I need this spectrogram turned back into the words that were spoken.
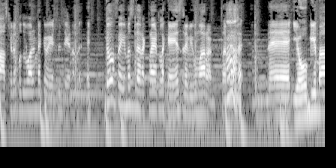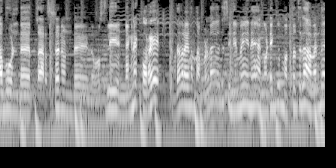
ഭാസ്കര പൊതുവാളിന്റെ ഒക്കെ വേഷം ചെയ്യുന്നത് ഏറ്റവും ഫേമസ് ഡയറക്ടർ ആയിട്ടുള്ള കെ എസ് രവികുമാറാണ് തമിഴിൽ. പിന്നെ യോഗി ബാബു ഉണ്ട് തർസൻ ഉണ്ട് ലോസ്ലി ഉണ്ട് അങ്ങനെ കുറെ എന്താ പറയണം നമ്മളെ ഒരു സിനിമയെ അങ്ങോട്ടേക്ക് മൊത്തത്തിൽ അവന്റെ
